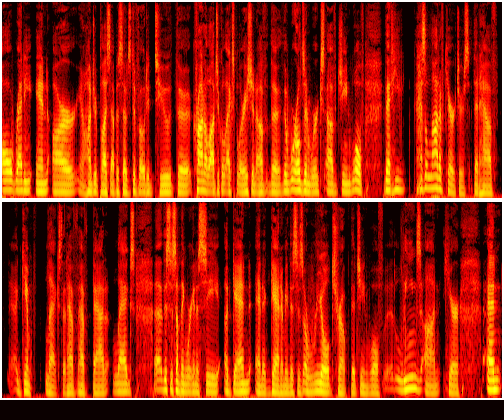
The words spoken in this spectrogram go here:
already in our you know, 100 plus episodes devoted to the chronological exploration of the, the worlds and works of Gene Wolfe that he has a lot of characters that have a gimp legs that have have bad legs. Uh, this is something we're going to see again and again. I mean, this is a real trope that Gene Wolfe leans on here, and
